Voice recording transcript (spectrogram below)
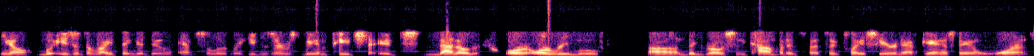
You know, is it the right thing to do? Absolutely, he deserves to be impeached. It's not or or removed. Uh, the gross incompetence that took place here in Afghanistan warrants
